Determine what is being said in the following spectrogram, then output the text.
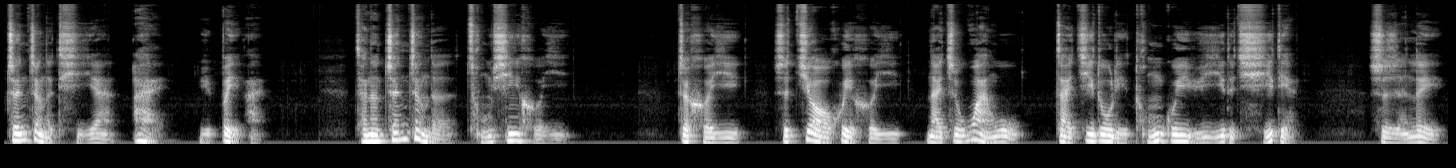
真正的体验爱与被爱，才能真正的重新合一。这合一是教会合一。乃至万物在基督里同归于一的起点，是人类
